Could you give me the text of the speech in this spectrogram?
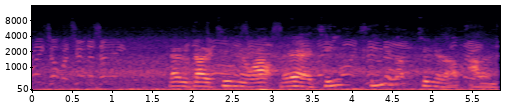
Great opportunity. There we go, 2 0 up. There, T. 2 0 up, 2 0 up, Alan.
